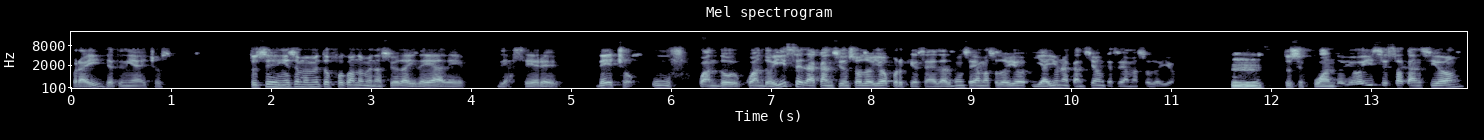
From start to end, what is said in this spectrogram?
por ahí, ya tenía hechos. Entonces, en ese momento fue cuando me nació la idea de, de hacer, eh, de hecho, uff, cuando, cuando hice la canción Solo Yo, porque, o sea, el álbum se llama Solo Yo y hay una canción que se llama Solo Yo. Entonces, cuando yo hice esa canción,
